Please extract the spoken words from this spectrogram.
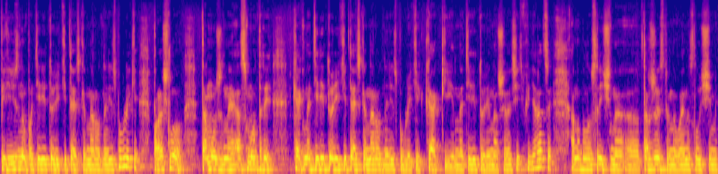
перевезено по территории Китайской Народной Республики, прошло таможенные осмотры как на территории Китайской Народной Республики, как и на территории нашей Российской Федерации. Оно было встречено э, торжественно военнослужащими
